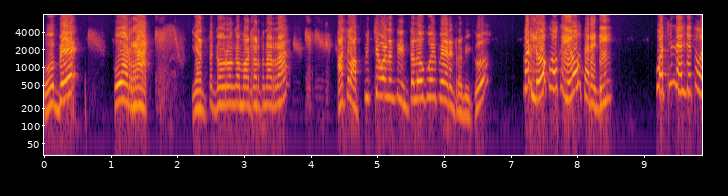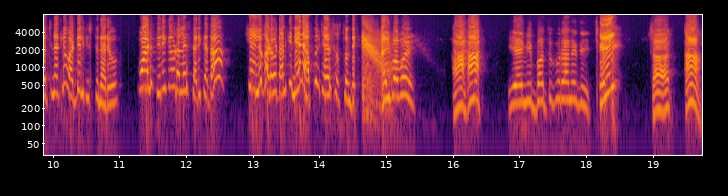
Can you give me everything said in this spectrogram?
పో బే పోరా. ఎంత గౌరవంగా మాట్లాడుతున్నారా? అసలు అప్పిచ్చే వాళ్ళంటే ఇంత లోకు అయిపోయారంటారా మీకు? మరి లోకం ఒక ఏమవుతారండి? వచ్చిన నెల జీతం వచ్చినట్లు వడ్డీలకి ఇస్తున్నారు వాళ్ళు తిరిగి ఇవ్వడం లేదు సరికదా? ఇల్లు గడవడానికి నేను అప్పులు చేయాల్సి వస్తుంది. అయ్యి బాబాయ్! ఆహా! ఏమి బతుకురానిది? సార్. ఆ,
